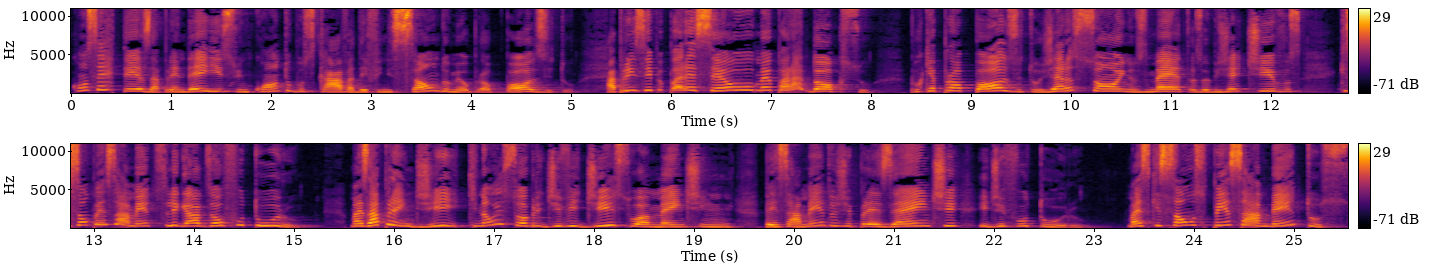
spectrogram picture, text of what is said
Com certeza, aprender isso enquanto buscava a definição do meu propósito, a princípio pareceu meio paradoxo, porque propósito gera sonhos, metas, objetivos, que são pensamentos ligados ao futuro. Mas aprendi que não é sobre dividir sua mente em pensamentos de presente e de futuro, mas que são os pensamentos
